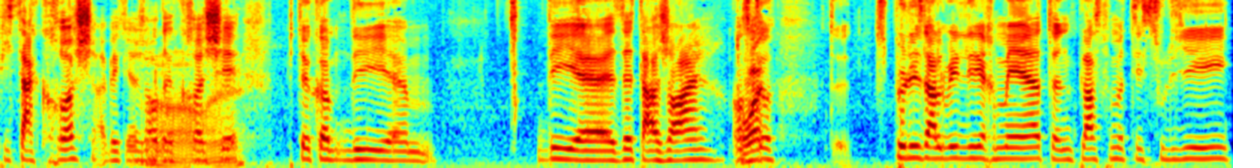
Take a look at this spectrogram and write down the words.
puis ça accroche avec un genre de Ah, crochet. ouais. Puis t'as comme des, euh, des euh, étagères. En Ouais. tout cas, t- tu peux les enlever, les remettre. Une place pour mettre tes souliers.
